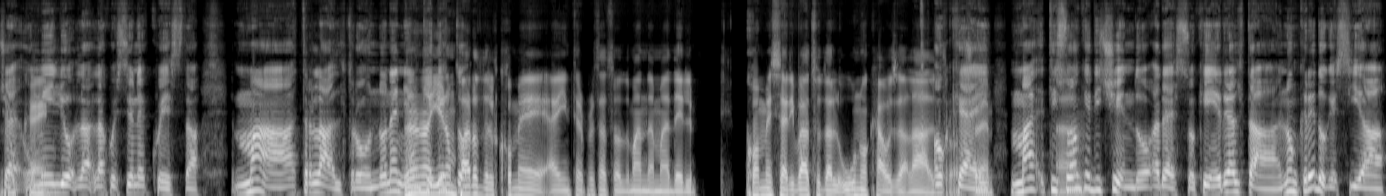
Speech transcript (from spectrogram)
cioè, okay. o meglio, la, la, questione è questa. Ma tra l'altro, non è neanche. No, no, io detto... non parlo del come hai interpretato la domanda, ma del come sei arrivato dall'uno causa l'altro. Ok, cioè, ma ti sto um... anche dicendo adesso che in realtà non credo che sia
